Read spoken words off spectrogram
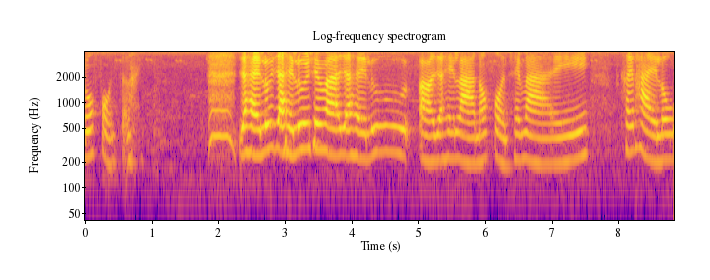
น้องฝนจะอะไรอย่าให้ลูกอย่าให้ลูกใช่ไหมอย่าให้ลูกเอ่ออย่าให้ลาน้องฝนใช่ไหมเคยถ่ายลง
